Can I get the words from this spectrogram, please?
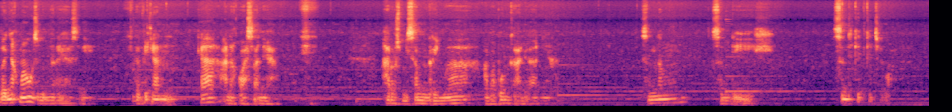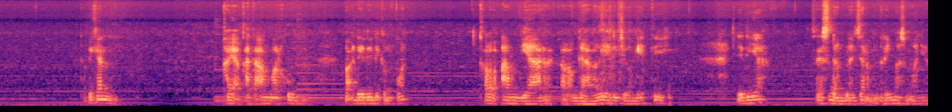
Banyak mau sebenarnya sih, tapi kan ya ada kuasanya. Harus bisa menerima apa pun keadaannya. Senang, sedih, sedikit kecewa. Tapi kan kayak kata almarhum Pak Dedi di kalau ambiar kalau galau ya dijogeti jadi ya saya sedang belajar menerima semuanya.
